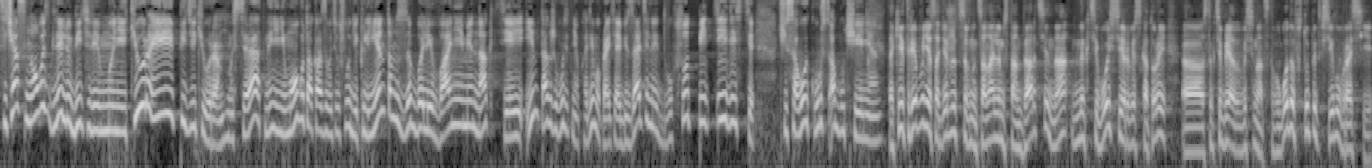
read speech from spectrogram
Сейчас новость для любителей маникюра и педикюра. Мастера отныне не могут оказывать услуги клиентам с заболеваниями ногтей. Им также будет необходимо пройти обязательный 250-часовой курс обучения. Такие требования содержатся в национальном стандарте на ногтевой сервис, который э, с октября 2018 года вступит в силу в России.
